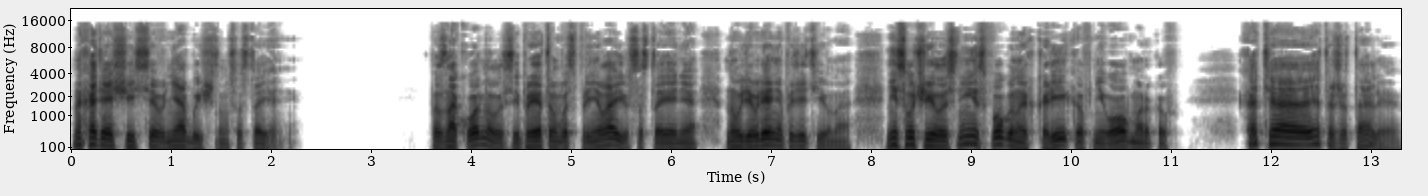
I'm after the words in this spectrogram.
находящейся в необычном состоянии познакомилась и при этом восприняла ее состояние на удивление позитивно. Не случилось ни испуганных криков, ни обмороков. Хотя это же Талия.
